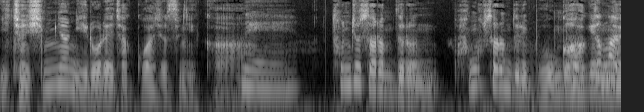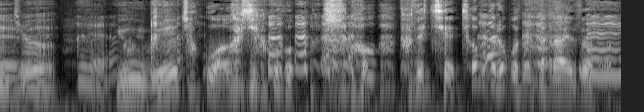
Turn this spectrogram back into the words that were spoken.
2010년 1월에 작고 하셨으니까 네. 톤주 사람들은 한국 사람들이 뭔가 하겠네. 많죠. 네. 왜, 요- 왜 자꾸 와가지고 어? 도대체 처음 들어보는 나라에서 네.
